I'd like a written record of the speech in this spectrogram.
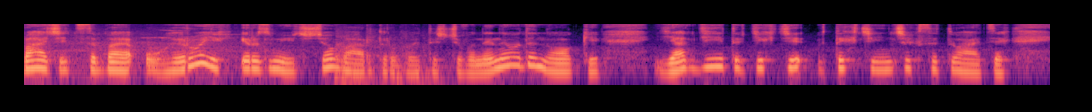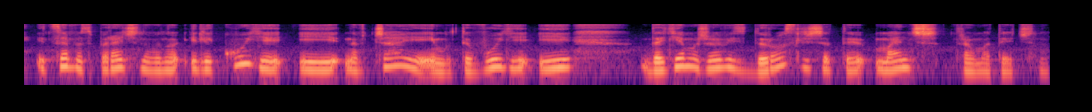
бачать себе у героях і розуміють, що варто робити, що вони не одинокі, як діяти в тих, чи- в тих чи інших ситуаціях. І це, безперечно, воно і лікує, і навчає, і мотивує, і дає можливість дорослішати менш травматично.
